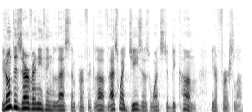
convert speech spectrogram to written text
You don't deserve anything less than perfect love. That's why Jesus wants to become your first love.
